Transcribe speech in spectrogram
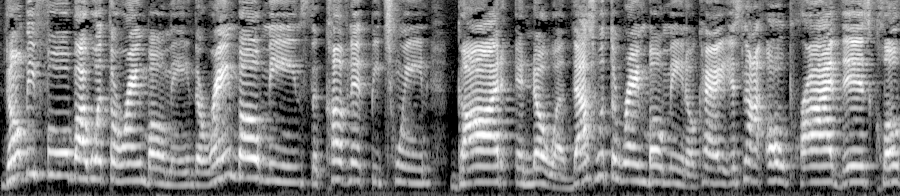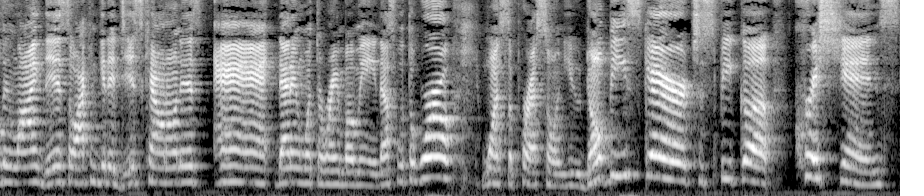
Don't be fooled by what the rainbow means. The rainbow means the covenant between God and Noah. That's what the rainbow mean, okay? It's not, oh, pride this, clothing line this, so I can get a discount on this. And eh, that ain't what the rainbow mean. That's what the world wants to press on you. Don't be scared to speak up Christians,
